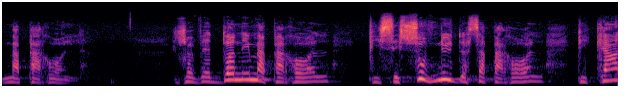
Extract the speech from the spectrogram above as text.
ma parole. Je vais donner ma parole, puis il s'est souvenu de sa parole, puis quand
